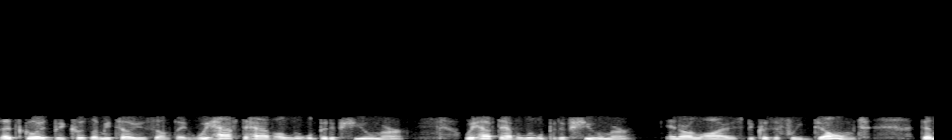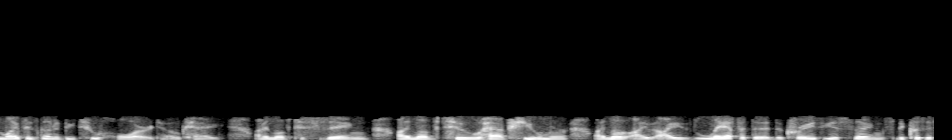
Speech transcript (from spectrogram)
That's good because let me tell you something. We have to have a little bit of humor. We have to have a little bit of humor in our lives because if we don't, then life is going to be too hard okay? I love to sing. I love to have humor. I love i i laugh at the the craziest things because it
